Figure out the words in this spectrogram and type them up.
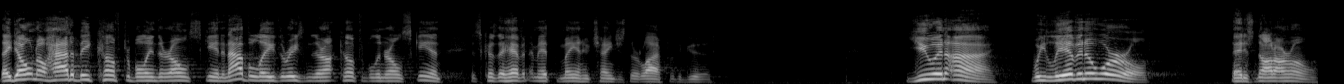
They don't know how to be comfortable in their own skin. And I believe the reason they're not comfortable in their own skin is because they haven't met the man who changes their life for the good. You and I, we live in a world that is not our own.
